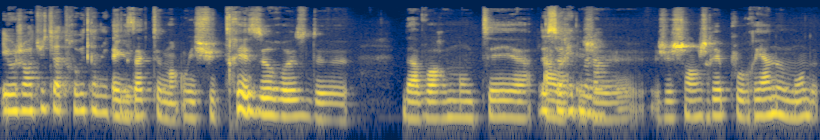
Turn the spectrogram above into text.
Et aujourd'hui, tu as trouvé ton équilibre? Exactement. Oui, je suis très heureuse de d'avoir monté. De ce ah rythme-là. je, je changerai pour rien au monde.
